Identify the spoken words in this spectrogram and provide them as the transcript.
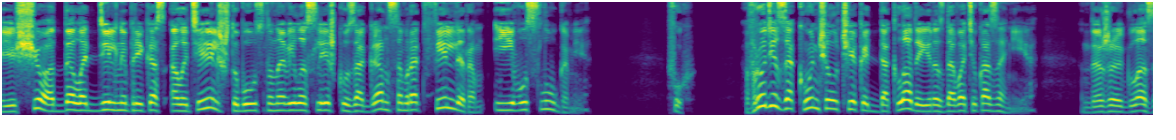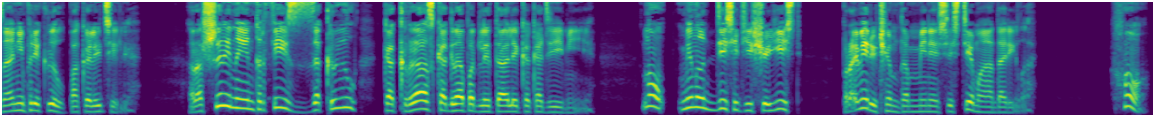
Еще отдал отдельный приказ Алатиэль, чтобы установила слежку за Гансом Рокфеллером и его слугами. Фух. Вроде закончил чекать доклады и раздавать указания. Даже глаза не прикрыл, пока летели. Расширенный интерфейс закрыл как раз, когда подлетали к Академии. Ну, минут десять еще есть. Проверю, чем там меня система одарила. Хо,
